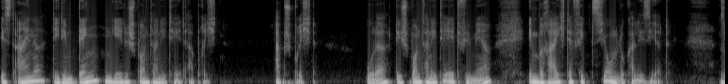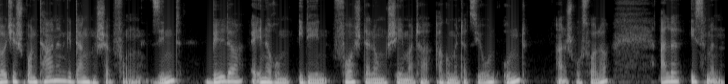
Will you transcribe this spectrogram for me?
ist eine, die dem Denken jede Spontanität abbricht, abspricht. Oder die Spontanität vielmehr im Bereich der Fiktion lokalisiert. Solche spontanen Gedankenschöpfungen sind Bilder, Erinnerungen, Ideen, Vorstellungen, Schemata, Argumentation und, anspruchsvoller, alle Ismen,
